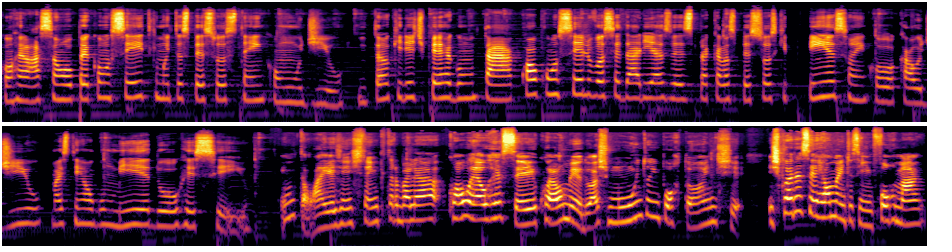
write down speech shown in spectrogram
com relação ao preconceito que muitas pessoas têm com o DIL. Então eu queria te perguntar qual conselho você daria às vezes para aquelas pessoas que pensam em colocar o DIL, mas têm algum medo ou receio? Então, aí a gente tem que trabalhar qual é o receio, qual é o medo. Eu acho muito importante esclarecer realmente, assim, informar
